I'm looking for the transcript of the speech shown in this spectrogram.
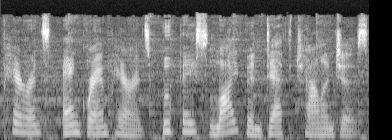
parents, and grandparents who face life and death challenges.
